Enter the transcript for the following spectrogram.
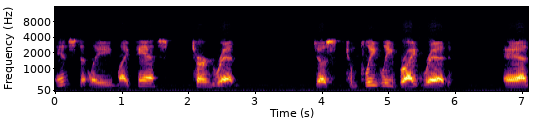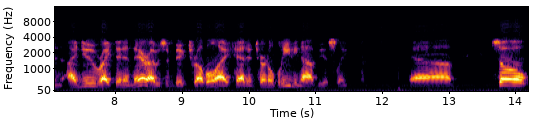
instantly my pants turned red, just completely bright red. And I knew right then and there I was in big trouble. I had internal bleeding, obviously. Uh, so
